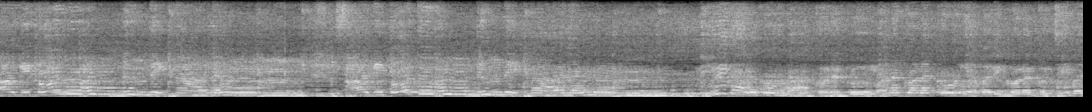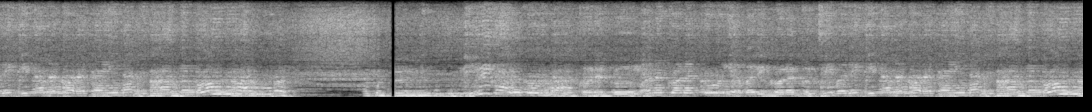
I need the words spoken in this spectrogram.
ఆగిపోను అంటుంది కాలం. సాగిపోతూ ఉంటుంది కాలం. కొరకు నా కొరకు మన కొరకు ఎవరి కొరకు చివరికి తన కొరకైనా ఆగిపోను కొరకు నా కొరకు మన కొరకు ఎవరి కొరకు చివరికి తన కొరకైనా ఆగిపోను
